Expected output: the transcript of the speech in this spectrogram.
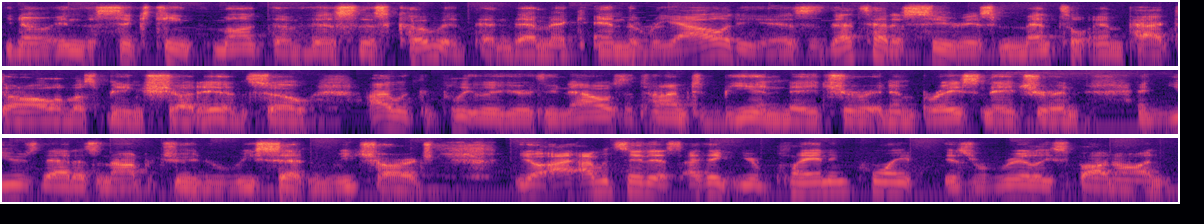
you know, in the 16th month of this this COVID pandemic, and the reality is that's had a serious mental impact on all of us being shut in. So I would completely agree with you. Now is the time to be in nature and embrace nature and and use that as an opportunity to reset and recharge. You know, I, I would say this. I think your planning point is really spot on,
